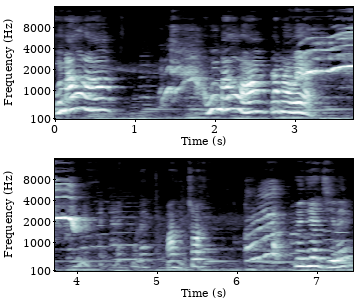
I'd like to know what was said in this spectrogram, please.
喂马桶了？喂马桶了？让不让喂？来，马桶吃吧。那你还急嘞？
